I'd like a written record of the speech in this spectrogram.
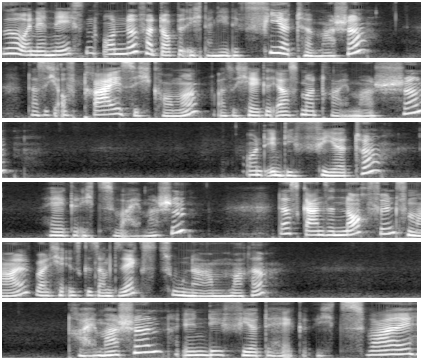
So, in der nächsten Runde verdoppel ich dann jede vierte Masche dass ich auf 30 komme. Also ich häkel erstmal drei Maschen und in die vierte häkel ich zwei Maschen. Das Ganze noch fünfmal, weil ich ja insgesamt sechs Zunahmen mache. Drei Maschen, in die vierte häkel ich zwei.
